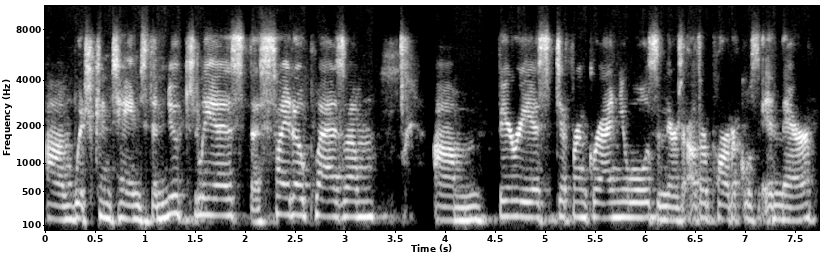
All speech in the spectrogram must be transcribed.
um, which contains the nucleus, the cytoplasm, um, various different granules, and there's other particles in there.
